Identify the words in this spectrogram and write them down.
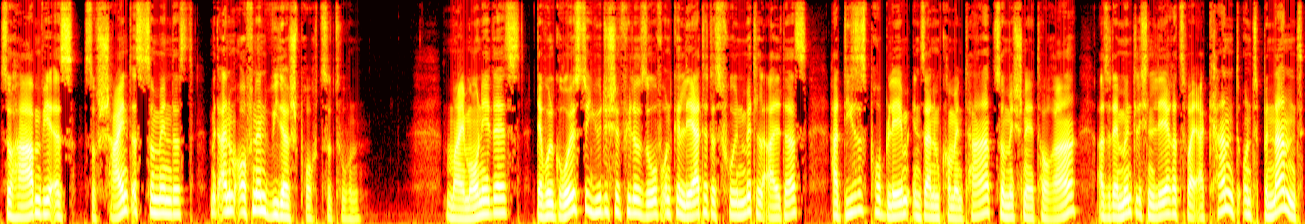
so haben wir es, so scheint es zumindest, mit einem offenen Widerspruch zu tun. Maimonides, der wohl größte jüdische Philosoph und Gelehrte des frühen Mittelalters, hat dieses Problem in seinem Kommentar zur Mishneh Torah, also der mündlichen Lehre, zwar erkannt und benannt,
